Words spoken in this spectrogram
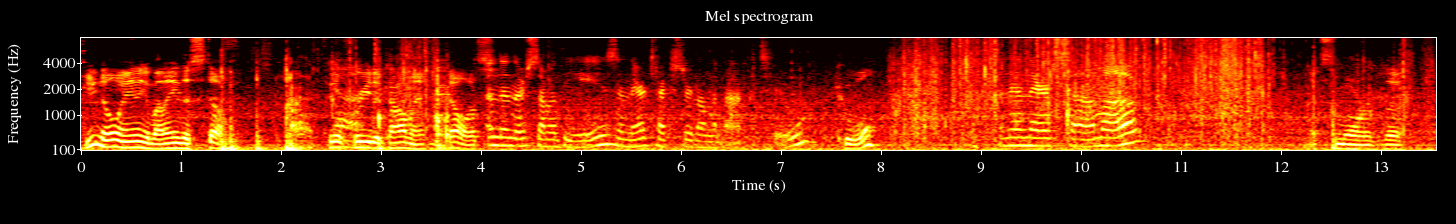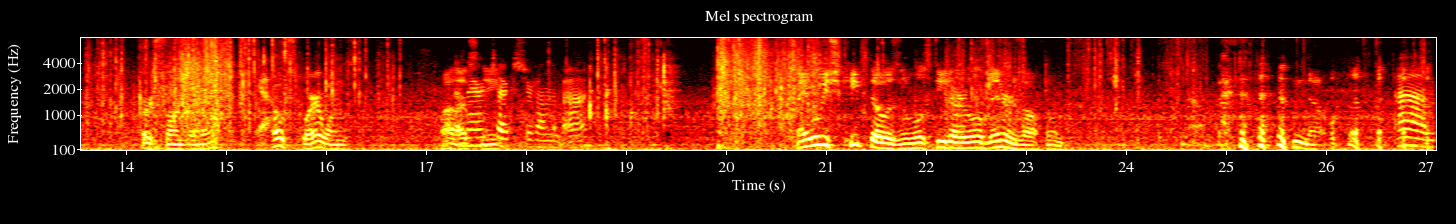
If you know anything about any of this stuff, Uh, feel yeah. free to comment and tell us. And then there's some of these, and they're textured on the back too. Cool. And then there's some of, That's some more of the first ones, I think. yeah. Oh, square ones. Wow, and that's they're neat. textured on the back. Maybe we should keep those and we'll just eat our little dinners off them. no. Um,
